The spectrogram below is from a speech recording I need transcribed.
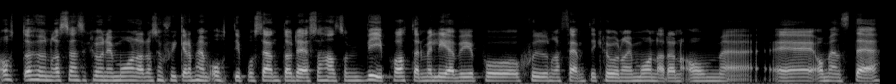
800 svenska kronor i månaden, sen skickar de hem 80 procent av det, så han som vi pratade med lever ju på 750 kronor i månaden om, eh, om ens det.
